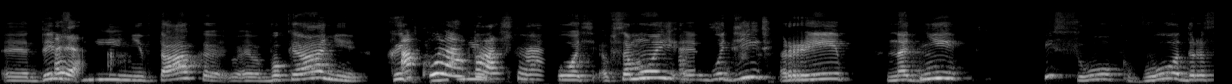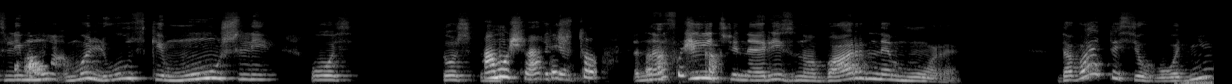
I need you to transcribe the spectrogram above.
е, дельфінів, так, е, в океані Акула опасна. Ось в самій е, воді риб, на дні пісок, водорослі, мо- молюски, мушлі. Ось. Тож А мушла, таке ти що? насичене різнобарвне море. Давайте сьогодні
